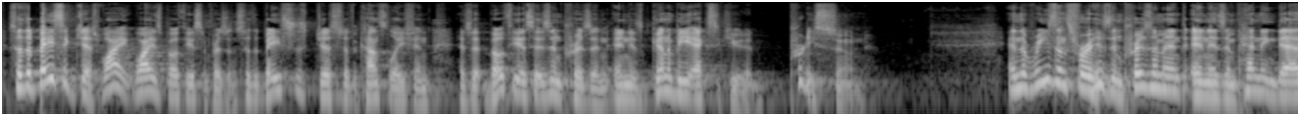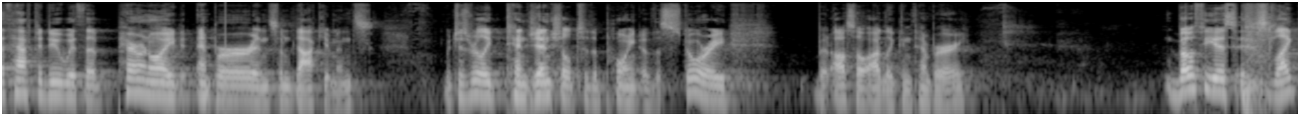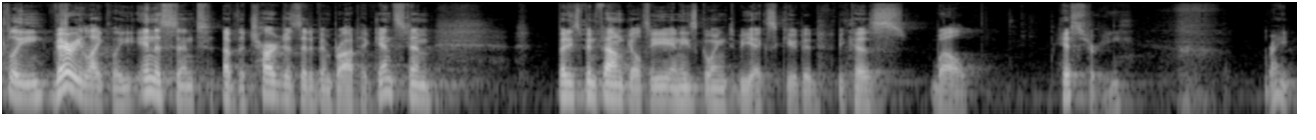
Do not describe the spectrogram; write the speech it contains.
So, the basic gist why, why is Boethius in prison? So, the basic gist of the consolation is that Boethius is in prison and is going to be executed pretty soon. And the reasons for his imprisonment and his impending death have to do with a paranoid emperor and some documents, which is really tangential to the point of the story, but also oddly contemporary. Boethius is likely, very likely, innocent of the charges that have been brought against him, but he's been found guilty and he's going to be executed because, well, history right?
